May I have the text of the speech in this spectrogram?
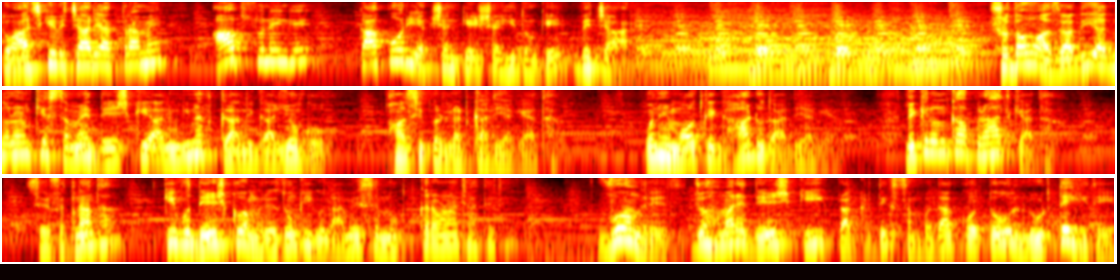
तो आज के विचार यात्रा में, आप सुनेंगे काकोरी एक्शन के शहीदों के विचार। श्रोताओं, आज़ादी आंदोलन के समय देश के अनगिनत क्रांतिकारियों को फांसी पर लटका दिया गया था। उन्हें मौत के घाट उतार दिया गया। लेकिन उनका अपराध क्या था? सिर्फ़ इतना था कि वो देश को अंग्रेज़ों की गुलामी से मुक्त करवाना चाहते थे। वो अंग्रेज़ जो हमारे देश की प्राकृतिक संपदा को तो लूटते ही थे,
